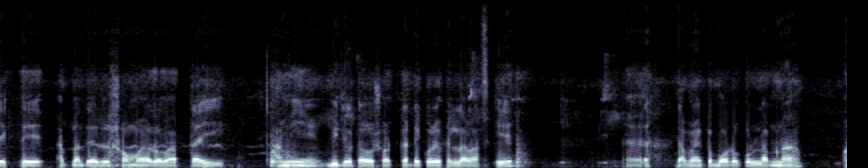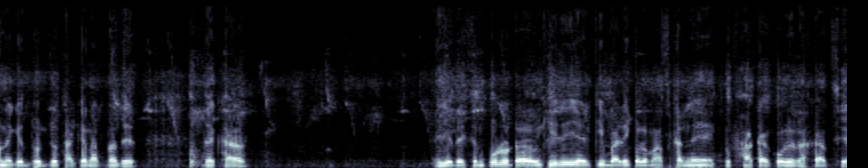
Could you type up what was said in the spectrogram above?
দেখতে আপনাদের সময়ের অভাব, তাই আমি ভিডিওটাও শর্টকাটে করে ফেললাম আজকে। তেমন একটা বড় করলাম না। অনেকের ধৈর্য থাকেন আপনাদের দেখার। এই যে দেখছেন, পুরোটা ঘিরেই আর কি বাড়ি করে, মাঝখানে একটু ফাঁকা করে রাখা আছে।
